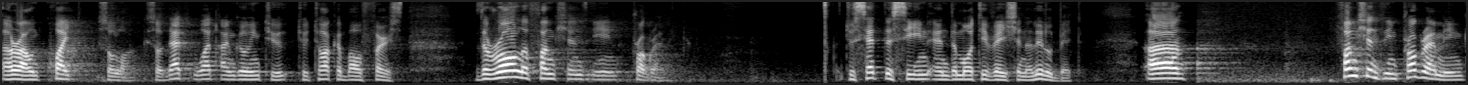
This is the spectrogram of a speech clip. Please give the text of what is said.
around quite so long. So that's what I'm going to, to talk about first. The role of functions in programming. To set the scene and the motivation a little bit. Uh, functions in programming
